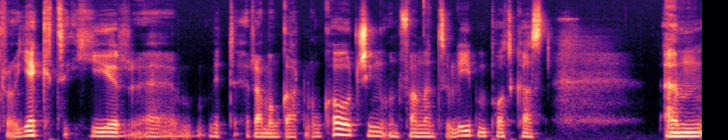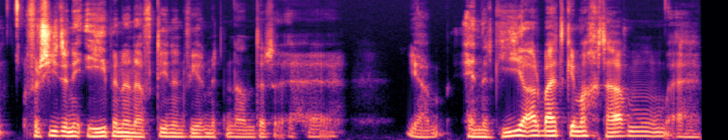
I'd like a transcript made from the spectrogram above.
Projekt hier äh, mit Ramon Garten und Coaching und Fang an zu leben Podcast, ähm, verschiedene Ebenen, auf denen wir miteinander äh, ja, Energiearbeit gemacht haben, äh,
